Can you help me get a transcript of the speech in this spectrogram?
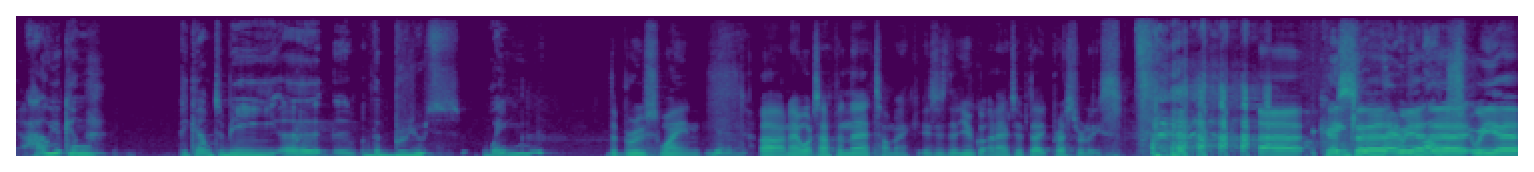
how you can become to be uh, uh, the Bruce Wayne? The Bruce Wayne. Yeah. Ah, now what's happened there, Tomek, is, is that you've got an out-of-date press release. uh, 'cause, Thank you uh, very we, uh, we, uh,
